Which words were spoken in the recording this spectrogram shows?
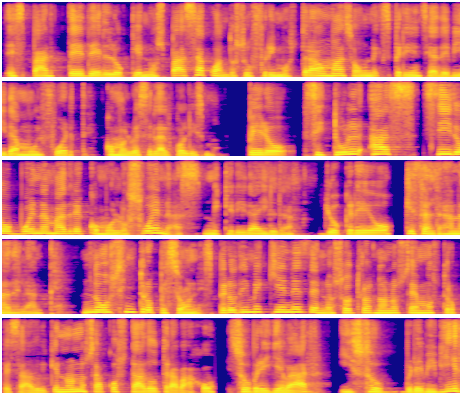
Es parte de lo que nos pasa cuando sufrimos traumas o una experiencia de vida muy fuerte, como lo es el alcoholismo. Pero si tú has sido buena madre como lo suenas, mi querida Hilda, yo creo que saldrán adelante. No sin tropezones, pero dime quiénes de nosotros no nos hemos tropezado y que no nos ha costado trabajo sobrellevar y sobrevivir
